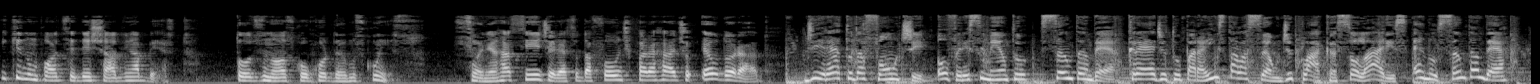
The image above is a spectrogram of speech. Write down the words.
e que não pode ser deixado em aberto. Todos nós concordamos com isso. Sônia Raci, direto da Fonte para a Rádio Eldorado. Direto da Fonte. Oferecimento Santander. Crédito para instalação de placas solares é no Santander.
